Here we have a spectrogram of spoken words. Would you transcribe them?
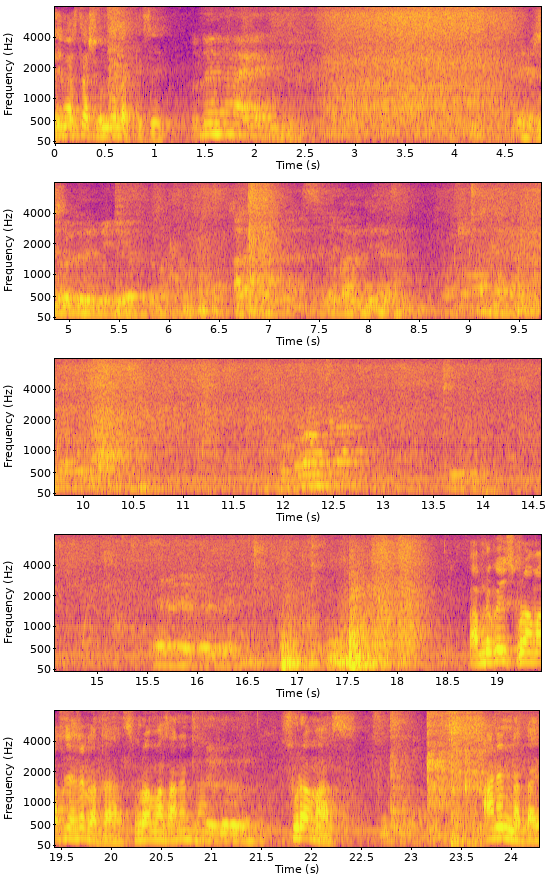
এই মাছটা সুন্দর লাগতেছে। আপনি কই সুরা মাছ এসে কথা? সুরা মাছ আনেন না? সুরা মাছ? আনেন না তাই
